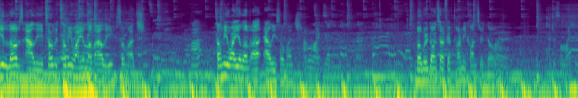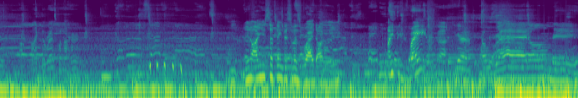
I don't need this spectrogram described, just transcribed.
He loves Ally. Tell me, tell me why you love Ally so much. Huh? Tell me why you love uh, Ally so much. I don't like her. But we're going to a Fifth Harmony concert though. But I just don't like her. I like the rest, but not her. You know, I used to think this was right on Me. I, right? Yeah. Yeah. That was Ride on Me.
